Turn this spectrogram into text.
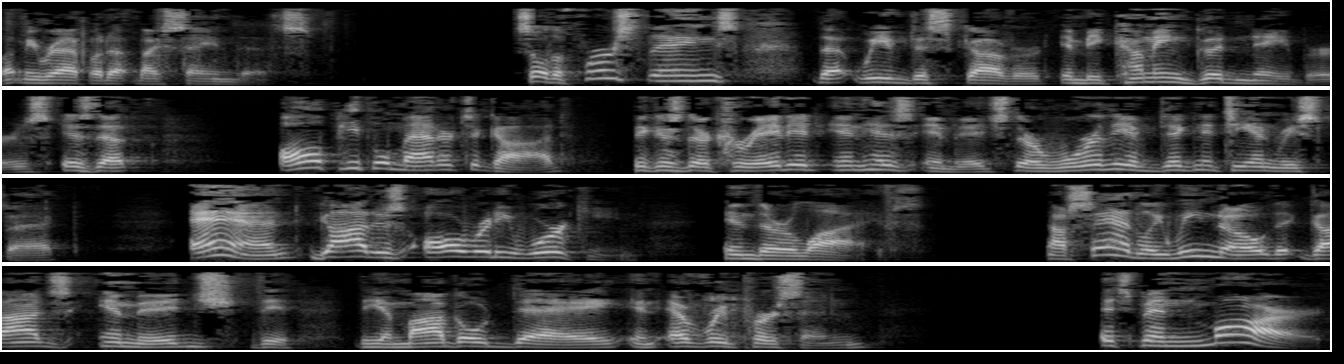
Let me wrap it up by saying this. So the first things that we've discovered in becoming good neighbors is that all people matter to God because they're created in His image. They're worthy of dignity and respect. And God is already working in their lives. Now sadly, we know that God's image, the, the imago Dei in every person, it's been marred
